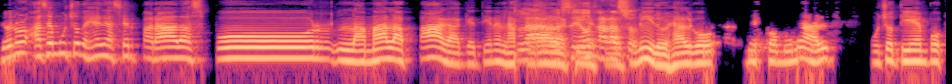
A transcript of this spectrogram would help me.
yo no, hace mucho dejé de hacer paradas por la mala paga que tienen las Claro, paradas aquí es en Estados razón. Unidos. Es algo descomunal, mucho tiempo,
